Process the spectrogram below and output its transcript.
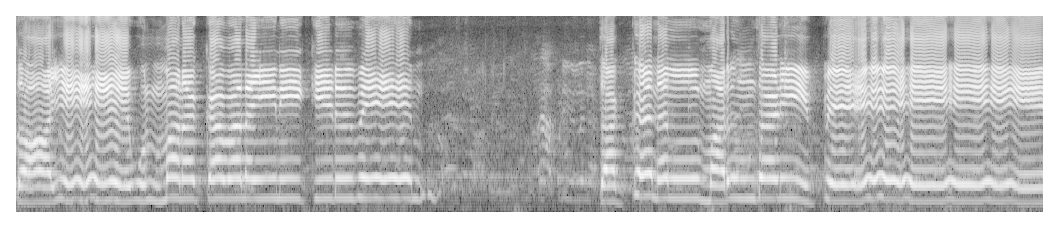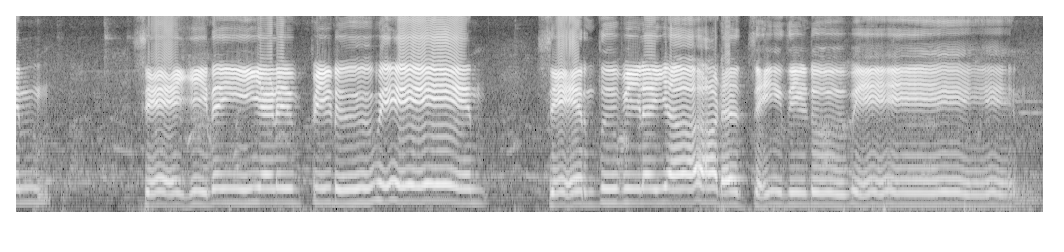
தாயே உன் மனக்கவலை நீக்கிடுவேன். தக்கனல் மருந்தளிப்பேன். சேயினை எழுப்பிடுவேன். சேர்ந்து விளையாடச் செய்திடுவேன்.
